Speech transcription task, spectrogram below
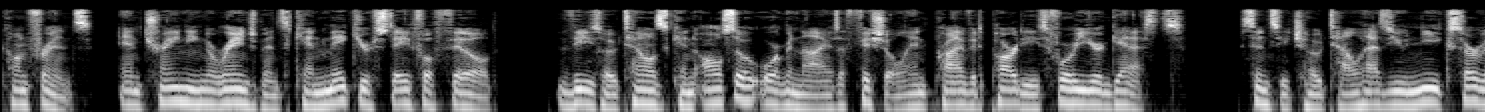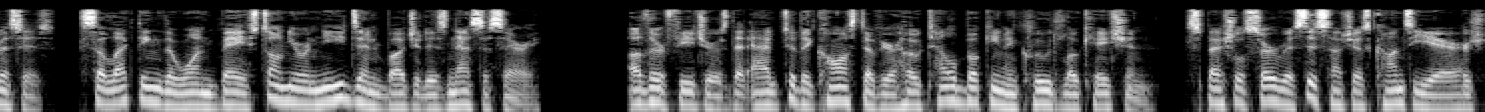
conference, and training arrangements can make your stay fulfilled. These hotels can also organize official and private parties for your guests. Since each hotel has unique services, selecting the one based on your needs and budget is necessary. Other features that add to the cost of your hotel booking include location, special services such as concierge,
